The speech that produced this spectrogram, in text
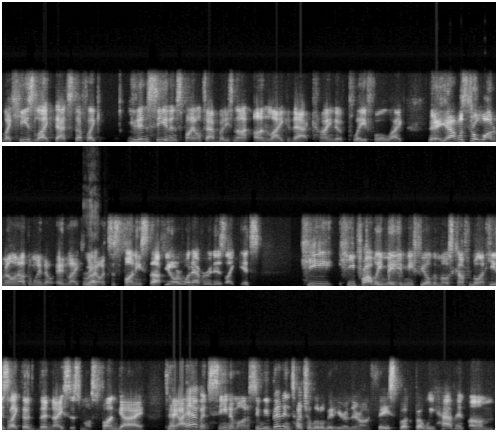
like he's like that stuff. Like you didn't see it in Spinal Tap, but he's not unlike that kind of playful, like, hey, yeah, let's throw a watermelon out the window, and like, right. you know, it's just funny stuff, you know, or whatever it is. Like, it's he he probably made me feel the most comfortable, and he's like the the nicest, most fun guy. To, I haven't seen him honestly. We've been in touch a little bit here and there on Facebook, but we haven't um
